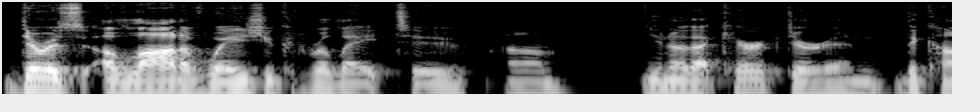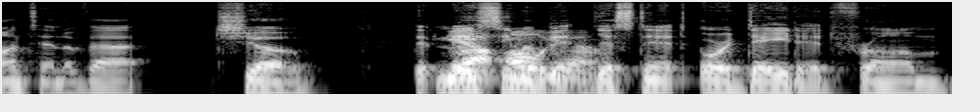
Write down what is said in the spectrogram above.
there was a lot of ways you could relate to um, you know that character and the content of that show that may yeah. seem oh, a bit yeah. distant or dated from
